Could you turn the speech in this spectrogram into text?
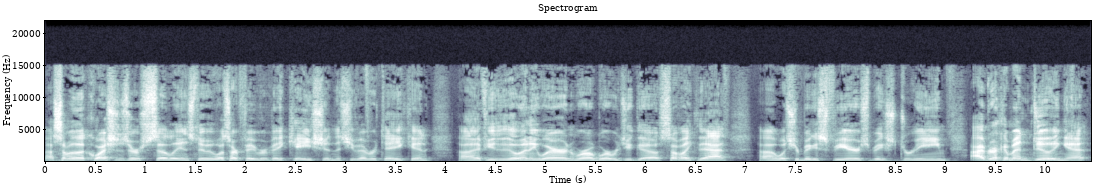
Uh, some of the questions are silly and stupid. What's our favorite vacation that you've ever taken? Uh, if you could go anywhere in the world where would you go? Stuff like that. Uh, what's your biggest fear? What's your biggest dream? I'd recommend doing it.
